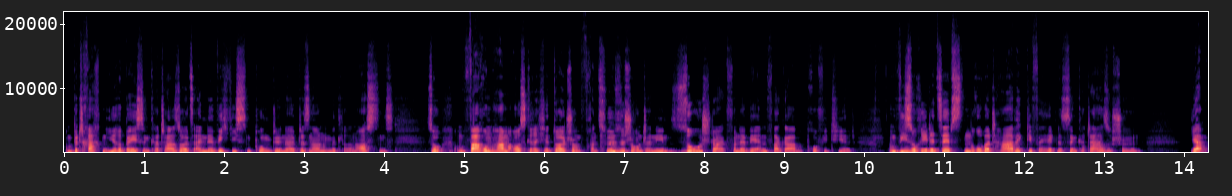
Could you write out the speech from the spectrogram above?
und betrachten ihre Base in Katar so als einen der wichtigsten Punkte innerhalb des Nahen und Mittleren Ostens. So, und warum haben ausgerechnet deutsche und französische Unternehmen so stark von der WM-Vergabe profitiert? Und wieso redet selbst ein Robert Habeck die Verhältnisse in Katar so schön? Ja,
